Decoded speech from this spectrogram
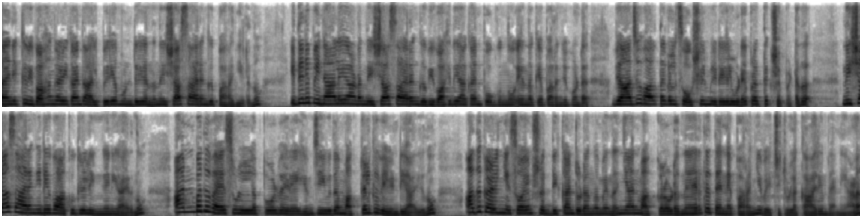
തനിക്ക് വിവാഹം കഴിക്കാൻ താല്പര്യമുണ്ട് എന്ന് നിഷ സാരംഗ് പറഞ്ഞിരുന്നു. ഇതിന് പിന്നാലെയാണ് നിഷ സാരംഗ് വിവാഹിതയാകാൻ പോകുന്നു എന്നൊക്കെ പറഞ്ഞുകൊണ്ട് വ്യാജ വാർത്തകൾ സോഷ്യൽ മീഡിയയിലൂടെ പ്രത്യക്ഷപ്പെട്ടത്. നിഷ സാരംഗിന്റെ വാക്കുകൾ ഇങ്ങനെയായിരുന്നു. അൻപത് വയസ്സുള്ളപ്പോൾ വരെയും ജീവിതം മക്കൾക്ക് വേണ്ടിയായിരുന്നു. അത് കഴിഞ്ഞ് സ്വയം ശ്രദ്ധിക്കാൻ തുടങ്ങുമെന്ന് ഞാൻ മക്കളോട് നേരത്തെ തന്നെ പറഞ്ഞു വെച്ചിട്ടുള്ള കാര്യം തന്നെയാണ്.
